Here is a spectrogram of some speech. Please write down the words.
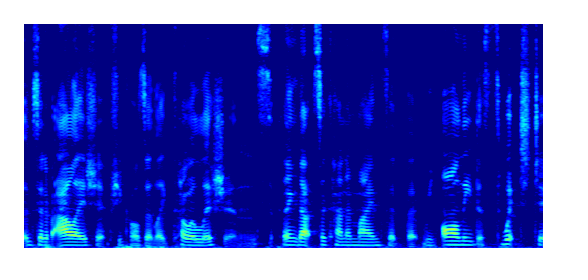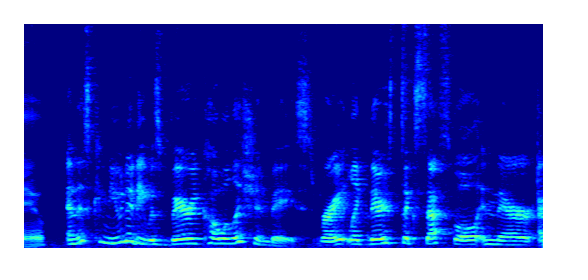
instead of allyship, she calls it like coalitions. I think that's the kind of mindset that we all need to switch to. And this community was very coalition based, right? Like they're successful in their, I,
